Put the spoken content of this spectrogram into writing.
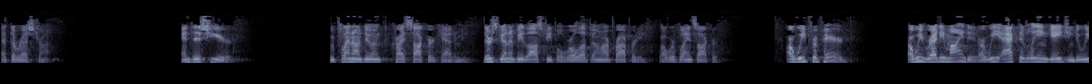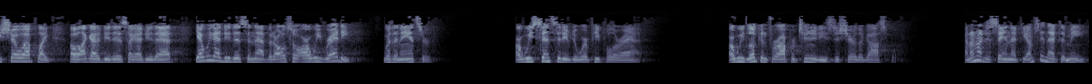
at the restaurant and this year? We plan on doing Christ Soccer Academy. There's going to be lost people roll up on our property while we're playing soccer. Are we prepared? Are we ready minded? Are we actively engaging? Do we show up like, oh, I got to do this, I got to do that? Yeah, we got to do this and that, but also are we ready with an answer? Are we sensitive to where people are at? Are we looking for opportunities to share the gospel? And I'm not just saying that to you, I'm saying that to me.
